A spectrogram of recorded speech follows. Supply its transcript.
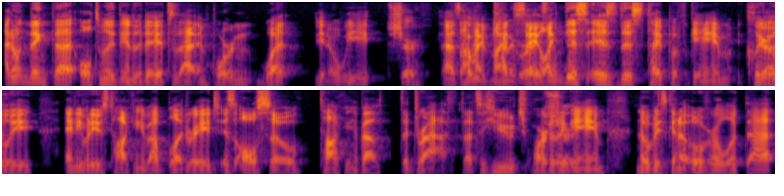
I don't think that ultimately at the end of the day it's that important what you know we sure. as a How hive mind say like this is this type of game. Clearly yeah. anybody who's talking about blood rage is also talking about the draft. That's a huge part of sure. the game. Nobody's going to overlook that.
